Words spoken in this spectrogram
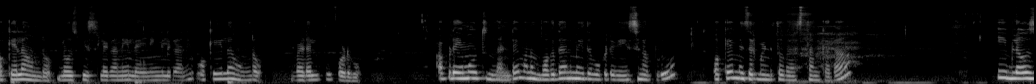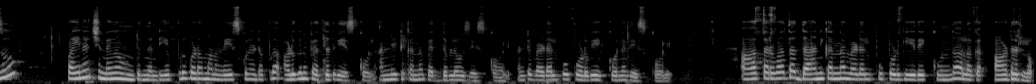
ఒకేలా ఉండవు. బ్లౌజ్ పీస్లు కానీ లైనింగ్లు కానీ ఒకేలా ఉండవు. వెడల్పు పొడవు. అప్పుడు ఏమవుతుందంటే మనం ఒకదాని మీద ఒకటి వేసినప్పుడు ఒకే మెజర్మెంట్తో వేస్తాం కదా. ఈ బ్లౌజు పైన చిన్నగా ఉంటుందండి. ఎప్పుడు కూడా మనం వేసుకునేటప్పుడు అడుగున పెద్దది వేసుకోవాలి. అన్నిటికన్నా పెద్ద బ్లౌజ్ వేసుకోవాలి. అంటే వెడల్పు పొడుగు ఎక్కువనే వేసుకోవాలి. ఆ తర్వాత దానికన్నా వెడల్పు పొడుగు ఏది ఎక్కువ ఉందో అలాగ ఆర్డర్లో.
